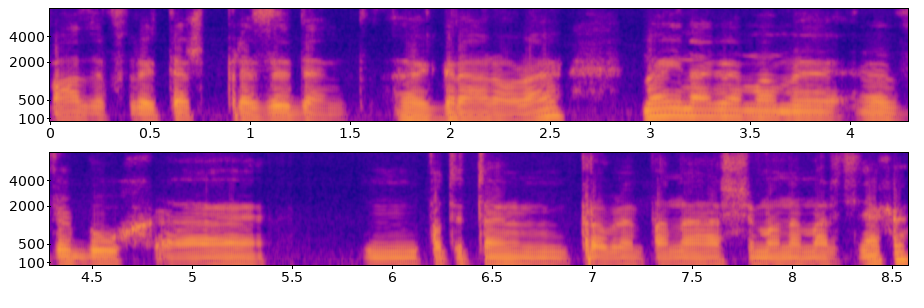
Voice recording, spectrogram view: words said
wadze, w której też prezydent e, gra rolę. No i nagle mamy wybuch pod tytułem problem pana Szymona Marciniaka,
